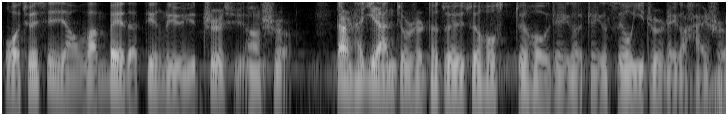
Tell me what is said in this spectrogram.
我却信仰完备的定律与秩序。嗯，是，但是他依然就是他对于最后最后这个这个自由意志这个还是，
